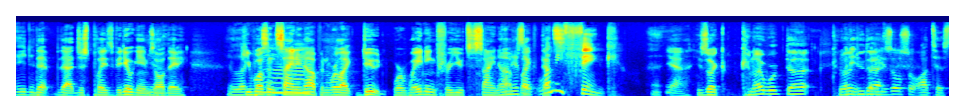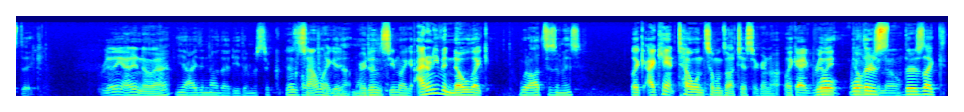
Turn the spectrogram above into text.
Aiden that that just plays video games Yeah. all day. You're like, he wasn't "Mm." signing up, and we're like, dude, we're waiting for you to sign up. And he's like, let me think. Yeah, he's like, can I work that? Can But, I he- do but that? he's also autistic. Really, I didn't know that. Yeah, I didn't know that either, Mr. It doesn't Clark sound like it, or it doesn't seem like it. I don't even know like What autism is? Like I can't tell when someone's autistic or not. Like I really well, well there's there's like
